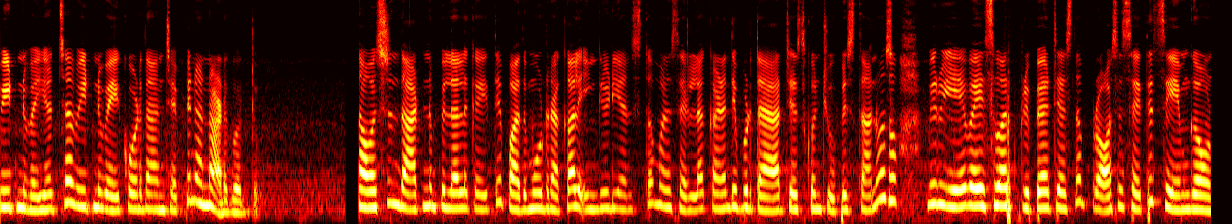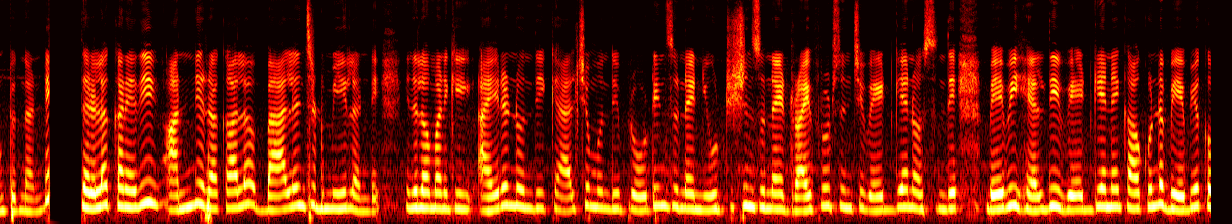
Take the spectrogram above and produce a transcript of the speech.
వీటిని వేయొచ్చా? వీటిని వేయకూడదా? అని చెప్పి నన్ను అడగొద్దు. సంవత్సరం దాటిన పిల్లలకైతే పదమూడు రకాల ఇంగ్రీడియంట్స్తో మన సెర్లాక్ అనేది ఇప్పుడు తయారు చేసుకొని చూపిస్తాను. సో మీరు ఏ వయసు వరకు ప్రిపేర్ చేసిన ప్రాసెస్ అయితే సేమ్గా ఉంటుందండి. సెరలక్ అనేది అన్ని రకాల బ్యాలెన్స్డ్ మీల్ అండి. ఇందులో మనకి ఐరన్ ఉంది కాల్షియం ఉంది ప్రోటీన్స్ ఉన్నాయి న్యూట్రిషన్స్ ఉన్నాయి డ్రై ఫ్రూట్స్ నుంచి వెయిట్ గెయిన్ వస్తుంది. బేబీ హెల్దీ వెయిట్ గెయినే కాకుండా బేబీ యొక్క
